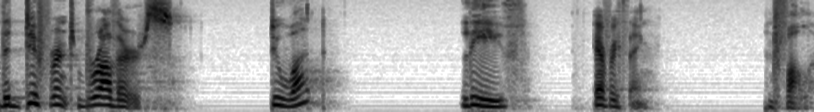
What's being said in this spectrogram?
the different brothers do what? Leave everything and follow.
